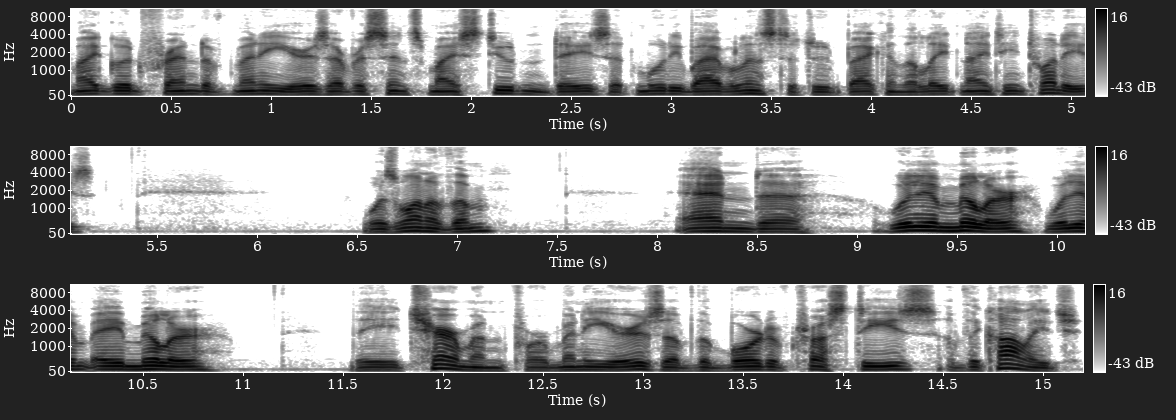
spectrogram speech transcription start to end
my good friend of many years, ever since my student days at Moody Bible Institute back in the late 1920s, was one of them. And uh, William Miller, William A. Miller, the chairman for many years of the Board of Trustees of the college,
